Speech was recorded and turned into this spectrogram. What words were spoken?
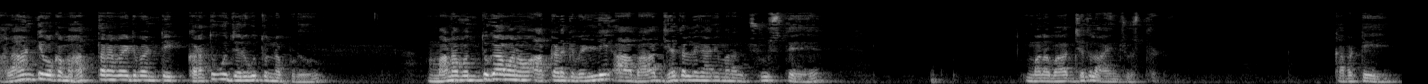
అలాంటి ఒక మహత్తరమైనటువంటి క్రతువు జరుగుతున్నప్పుడు మన వంతుగా మనం అక్కడికి వెళ్ళి ఆ బాధ్యతల్ని కానీ మనం చూస్తే మన బాధ్యతలు ఆయన చూస్తాడు. కాబట్టి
